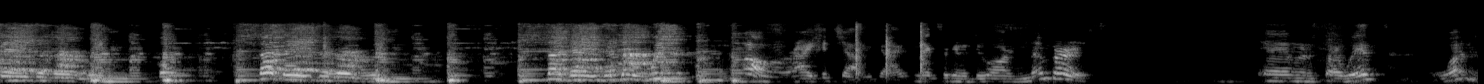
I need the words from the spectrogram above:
days of the week. The days of the week. The days of the week. All right, good job, you guys. Next, we're going to do our numbers. And we're going to start with one.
